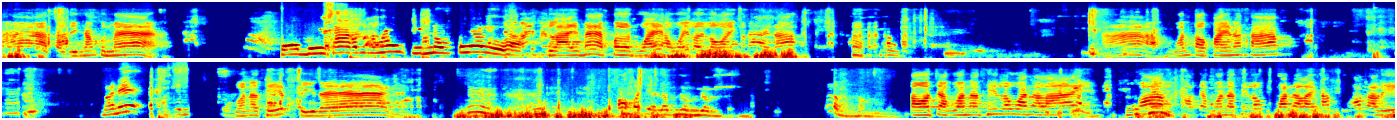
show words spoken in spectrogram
อ่าสวัสดีครับคุณแม่ สวัสดีค่ะกำลังให้กินนมเปรี้ยวอยู่ค่ะ ไม่เป็นไรแม่เปิดไว้เอาไว้ลอยๆก็ได้นะ อ่า วันต่อไปนะครับ มานี่วันอาทิตย์สีแดงอ๋อเดี๋ยวลมลมลมลมลมต่อจากวันอาทิตย์แล้ววันอะไรครูอ้อมต่อจากวันอาทิตย์แล้ววันอะไรครับครูอ้อมอารี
